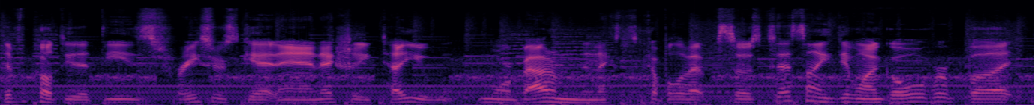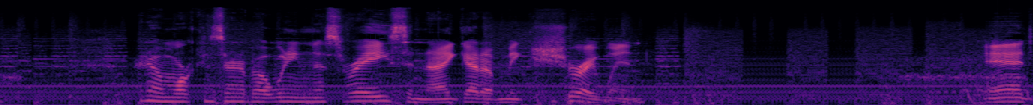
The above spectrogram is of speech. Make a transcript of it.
difficulty that these racers get and actually tell you more about them in the next couple of episodes, because that's something I did want to go over, but right now I'm more concerned about winning this race, and I gotta make sure I win. And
